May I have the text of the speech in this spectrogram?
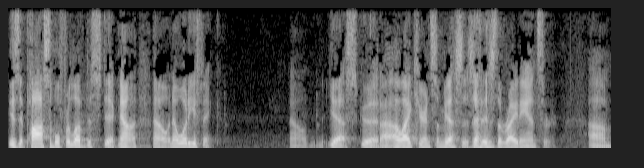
Is it possible for love to stick? Now, now, now what do you think? Now, yes, good. I, I, like hearing some yeses. That is the right answer. Um,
